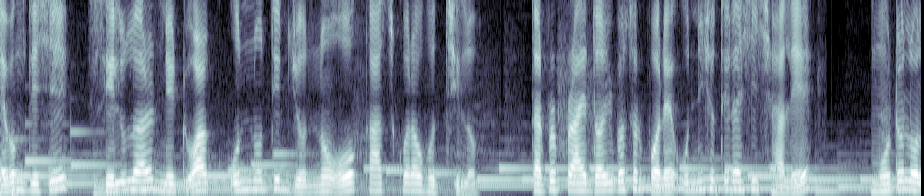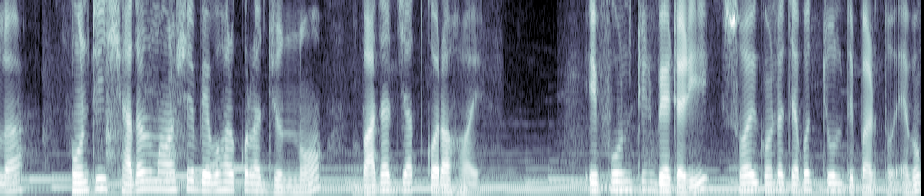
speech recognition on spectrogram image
এবং দেশে সেলুলার নেটওয়ার্ক উন্নতির জন্যও কাজ করা হচ্ছিল। তারপর প্রায় দশ বছর পরে উনিশশো তিরাশি সালে মোটোলোলা ফোনটি সাধারণ মানুষের ব্যবহার করার জন্য বাজারজাত করা হয়। এই ফোনটির ব্যাটারি ছয় ঘণ্টা যাবৎ চলতে পারতো এবং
